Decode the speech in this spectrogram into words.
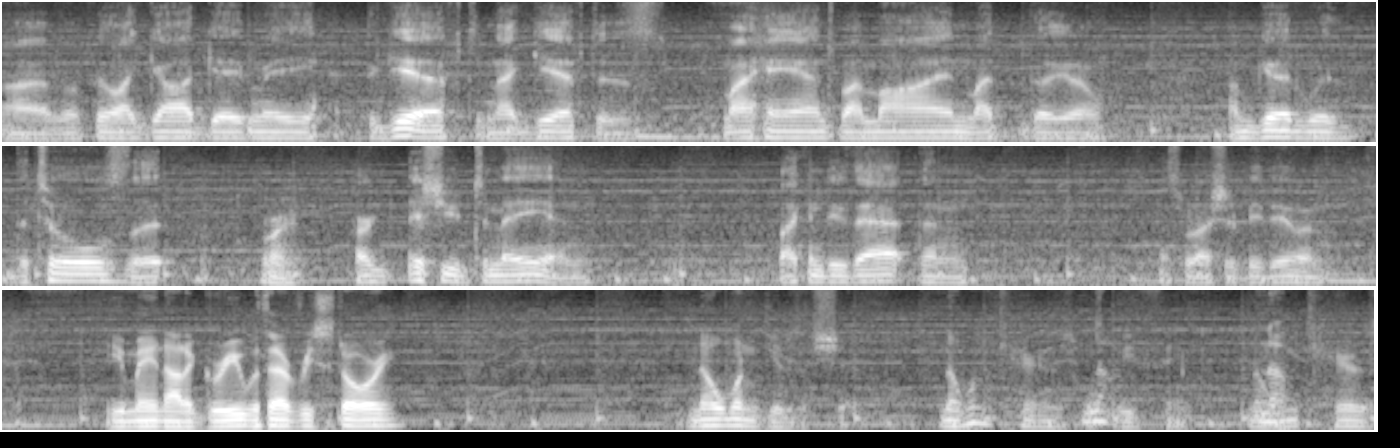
uh, I feel like God gave me a gift, and that gift is my hands, my mind, my the, you know, I'm good with the tools that Right. are issued to me, and if I can do that, then that's what I should be doing. You may not agree with every story. No one gives a shit. No one cares what No. we think. No, No. one cares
